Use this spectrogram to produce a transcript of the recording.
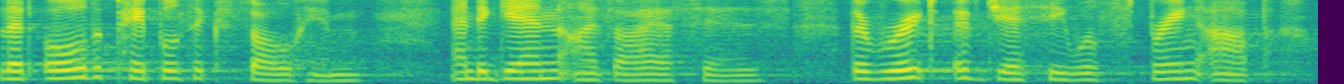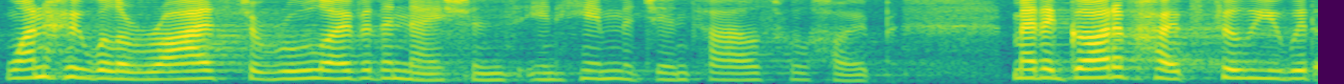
Let all the peoples extol him. And again, Isaiah says, the root of Jesse will spring up, one who will arise to rule over the nations. In him the Gentiles will hope. May the God of hope fill you with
